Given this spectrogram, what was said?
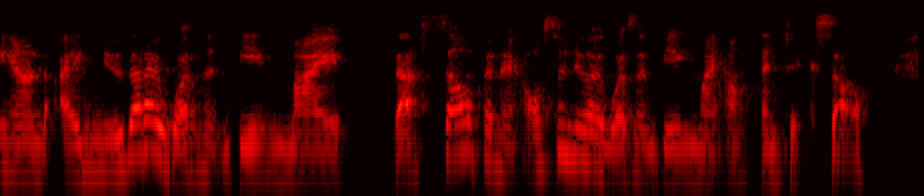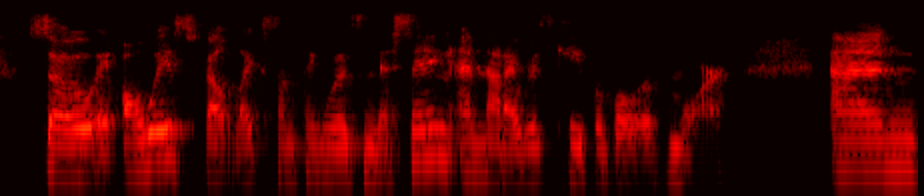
and I knew that I wasn't being my best self and I also knew I wasn't being my authentic self. So it always felt like something was missing and that I was capable of more. And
